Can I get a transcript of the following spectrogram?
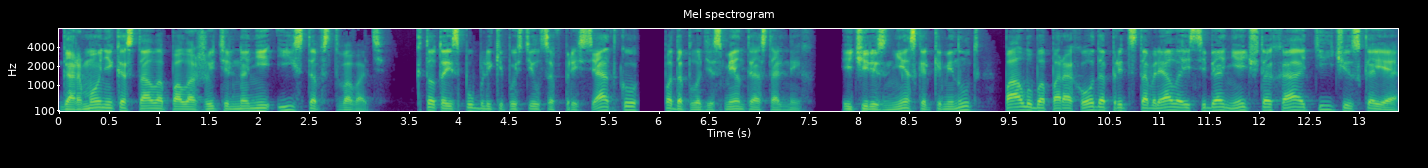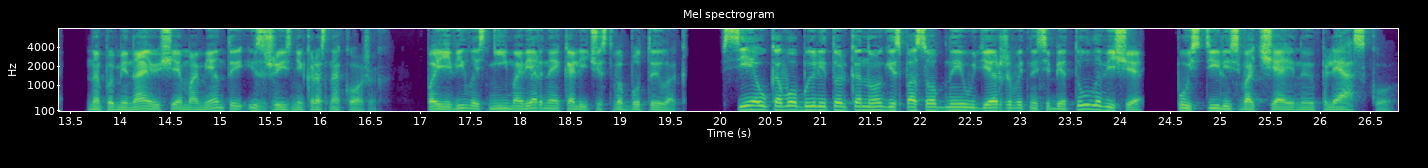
Гармоника стала положительно неистовствовать. Кто-то из публики пустился в присядку под аплодисменты остальных и через несколько минут палуба парохода представляла из себя нечто хаотическое, напоминающее моменты из жизни краснокожих. Появилось неимоверное количество бутылок. Все, у кого были только ноги, способные удерживать на себе туловище, пустились в отчаянную пляску.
